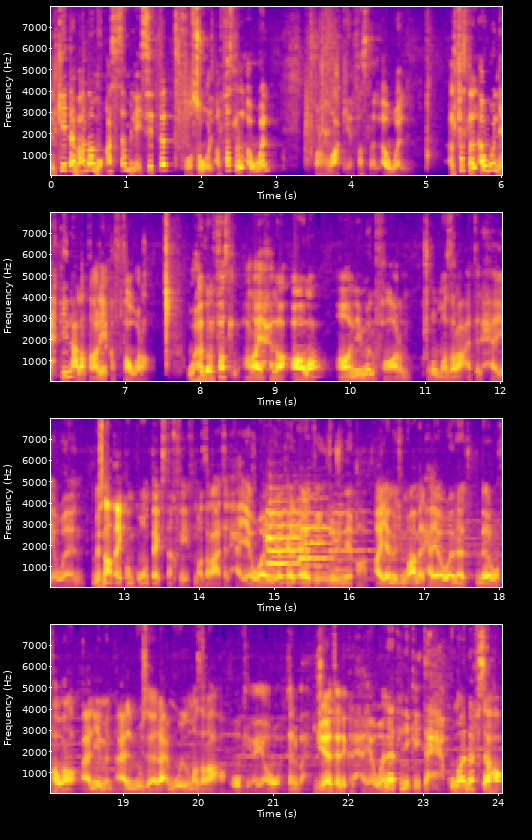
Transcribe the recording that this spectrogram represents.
الكتاب هذا مقسم لستة فصول. الفصل الأول والراكي الفصل الأول. الفصل الأول يحكي لنا على طريق الثورة. وهذا الفصل رايح على Animal Farm شغل مزرعة الحيوان. باش نعطيكم contexte خفيف مزرعة الحيوان هي كالآتي زوج نقاط. اي مجموعة من الحيوانات داروا ثورة على من على المزارع مول المزرعة. okay هيا روح تربح جات هذيك الحيوانات لكي تحكم نفسها.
